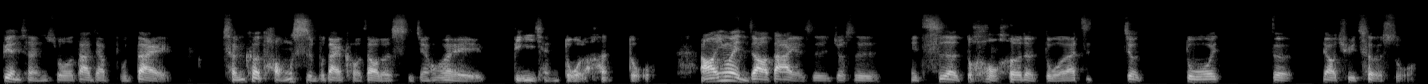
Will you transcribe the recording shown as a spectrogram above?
变成说大家不戴乘客同时不戴口罩的时间会比以前多了很多。然后因为你知道，大家也是就是你吃的多喝的多，那就多的要去厕所。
